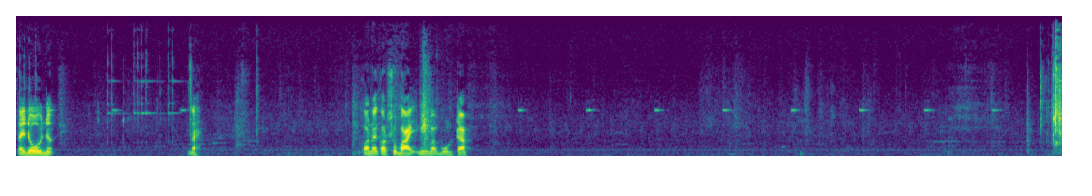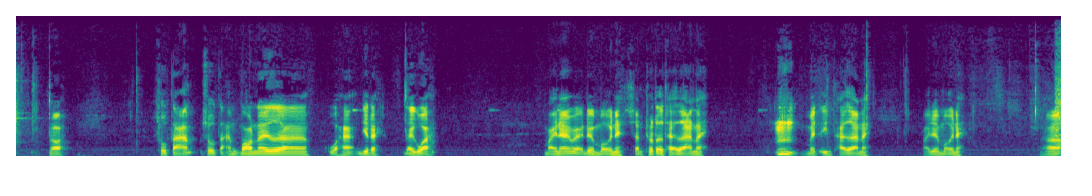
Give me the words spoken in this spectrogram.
tay đôi nữa. Đây. Con này con số 7 mình bảo 400 rồi. Số 8 số 8 con này là của hãng dưới đây? Đây qua. Máy này máy đời mới này, sản xuất ở Thái Lan này. Made in Thái Lan này. Máy đời mới này. Đó.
